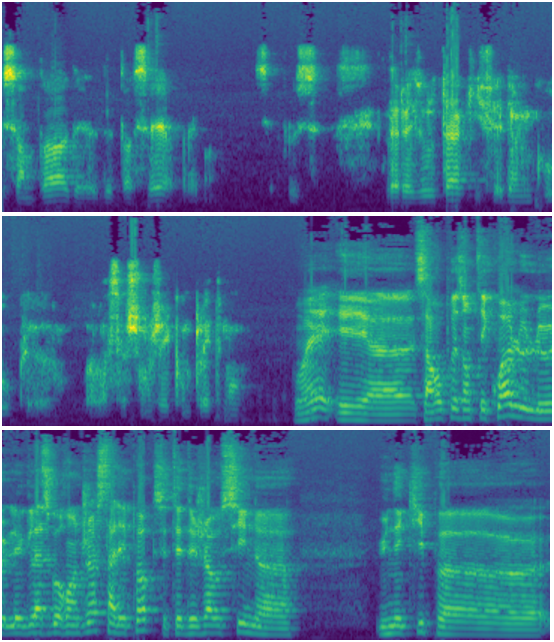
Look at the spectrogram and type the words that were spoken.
sympa de, de passer. Après, bon, c'est plus le résultat qui fait d'un coup que voilà, ça changeait complètement. Ouais, et euh, ça représentait quoi le, le- les Glasgow Rangers à l'époque? C'était déjà aussi une, euh, une équipe euh,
